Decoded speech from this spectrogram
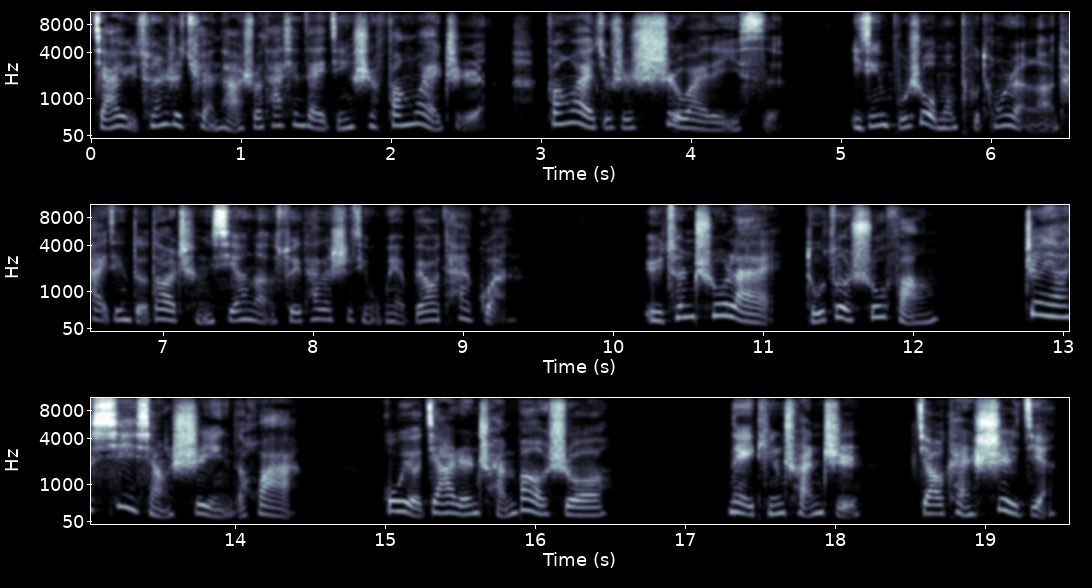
贾雨村是劝他说，他现在已经是方外之人，方外就是世外的意思。已经不是我们普通人了，他已经得到成仙了，所以他的事情我们也不要太管。雨村出来独坐书房，正要细想侍隐的话，忽有家人传报说，内廷传旨，交看事件。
